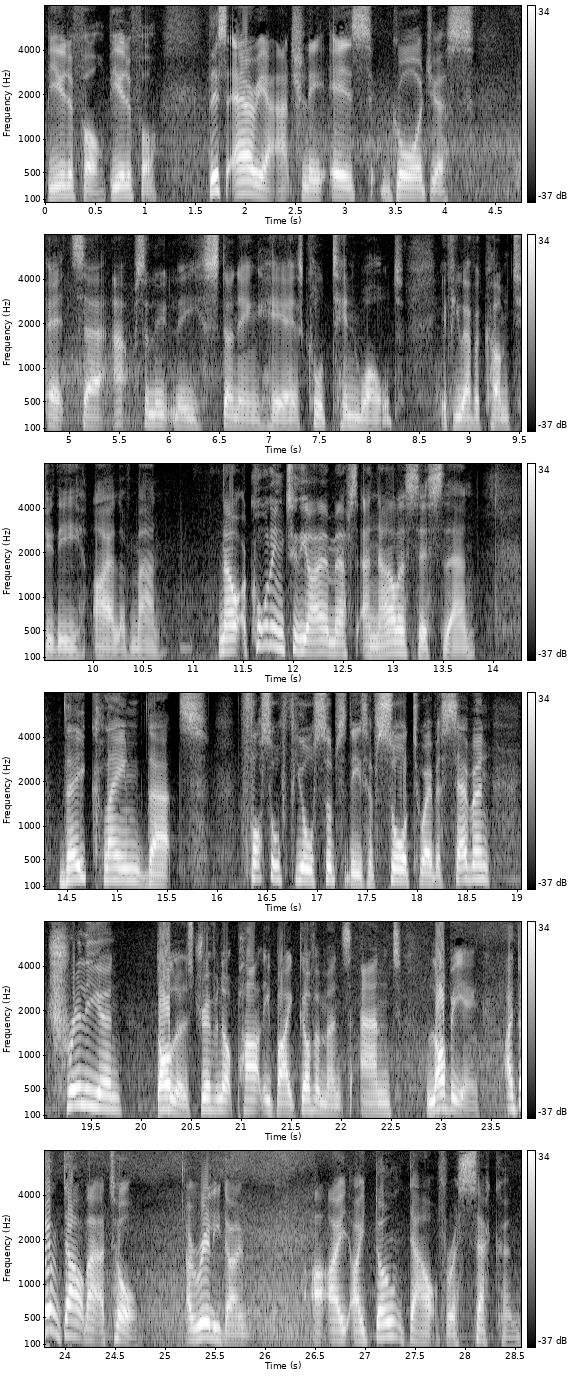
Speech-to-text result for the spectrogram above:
Beautiful, beautiful. This area actually is gorgeous. It's uh, absolutely stunning here. It's called Tynwald if you ever come to the Isle of Man. Now, according to the IMF's analysis, then, they claim that fossil fuel subsidies have soared to over $7 trillion, driven up partly by governments and lobbying. I don't doubt that at all. I really don't. I, I don't doubt for a second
